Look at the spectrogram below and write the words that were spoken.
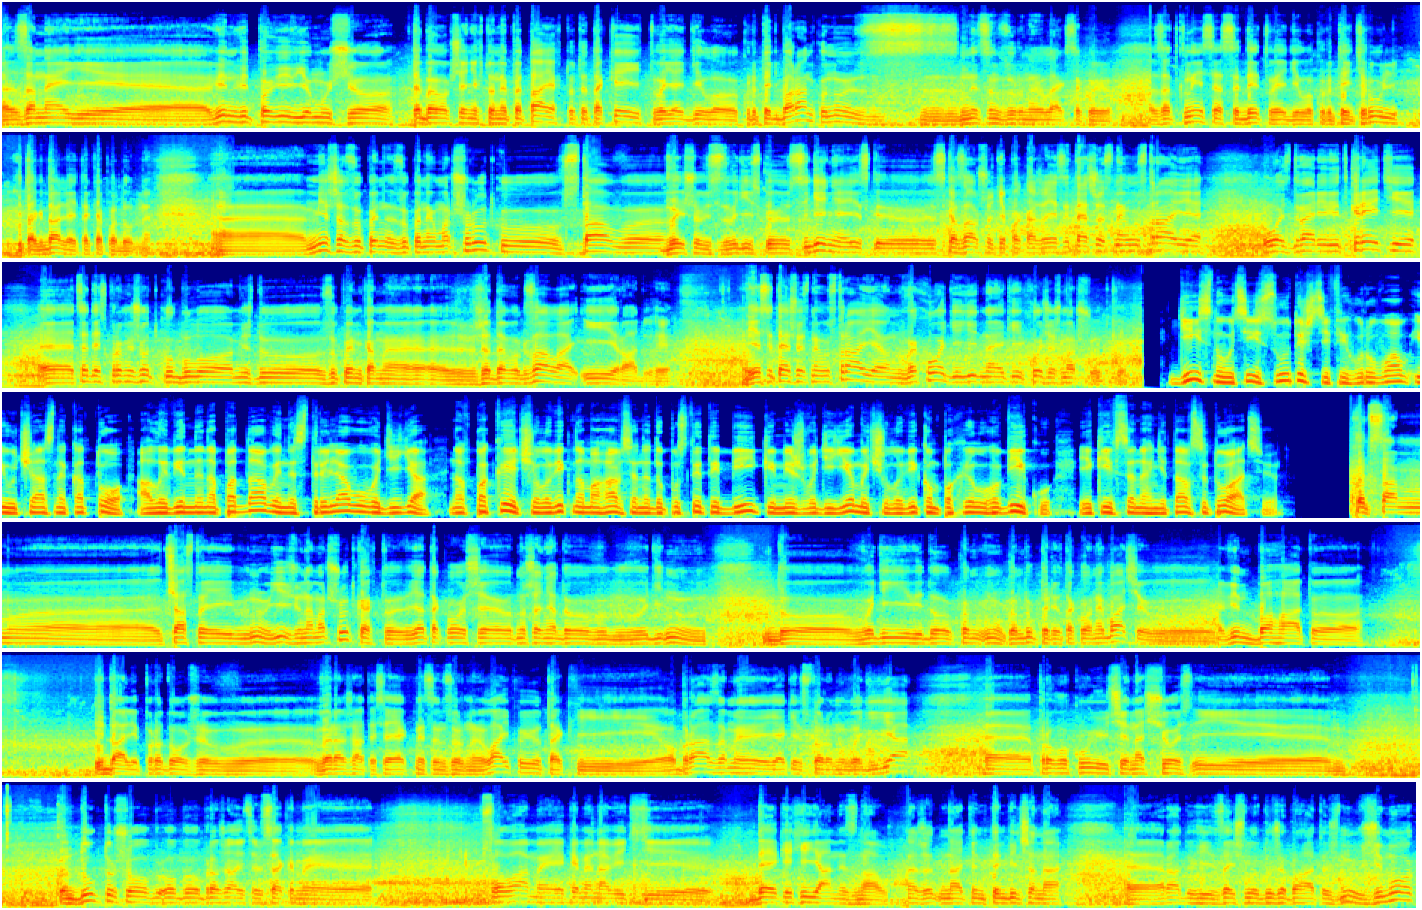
е, за неї. Е, Він відповів йому, що тебе взагалі ніхто не питає, хто ти такий, твоє діло крутить баранку, ну з, нецензурною лексикою. Заткнися, сиди, твоє діло крутить руль і так далі, і таке подобне. Е, Міша зупинив, маршрутку, встав, вийшов з водійського сидіння і сказав, що типу, каже, якщо те щось не устраює, ось двері відкриті. Це десь проміжутку було між зупинками е, ЖД вокзала і Радуги. Якщо те щось не устраює, он, виходь і їдь на якій хочеш маршрутки. Дійсно, у цій сутичці фігурував і учасник АТО, але він не нападав і не стріляв у водія. Навпаки, чоловік намагався не допустити бійки між водієм і чоловіком похилого віку, який все нагнітав ситуацію. Хоч сам е, часто ну, їжджу на маршрутках, то я такого ще відношення до, ну, до водіїв і до ну, кондукторів такого не бачив. Він багато і далі продовжив е, виражатися як нецензурною лайкою, так і образами, як і в сторону водія, е, провокуючи на щось і е, кондуктор, що об- об- ображається всякими словами, якими навіть деяких і я не знав. На, тим, більше на радугі зайшло дуже багато ну, жінок.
